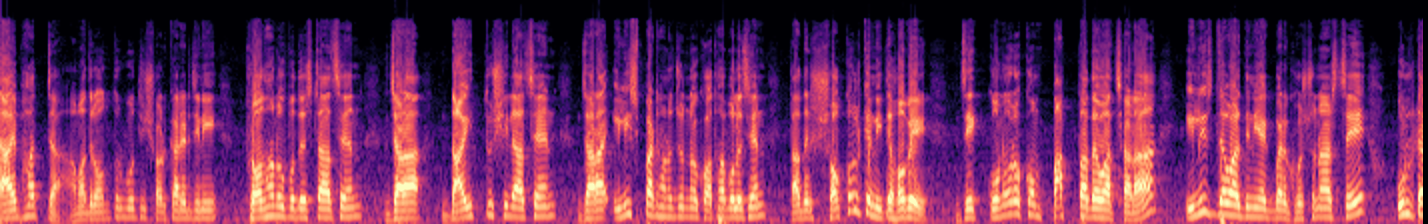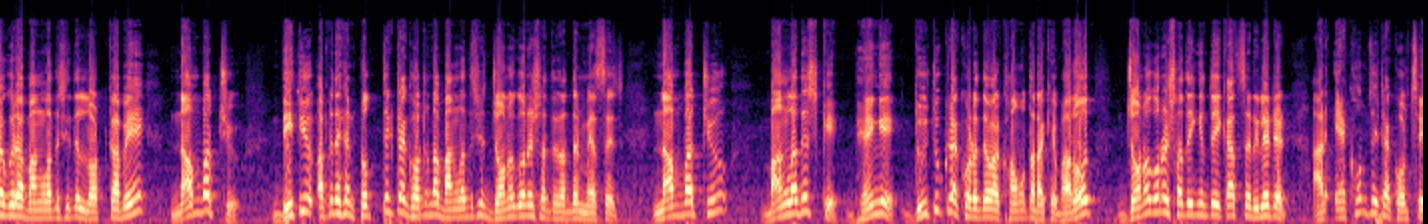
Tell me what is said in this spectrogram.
দায়ভারটা আমাদের অন্তর্বর্তী সরকারের যিনি প্রধান উপদেষ্টা আছেন, যারা দায়িত্বশীল আছেন, যারা ইলিশ পাঠানোর জন্য কথা বলেছেন, তাদের সকলকে নিতে হবে যে কোনো রকম পাত্তা দেওয়া ছাড়া ইলিশ দেওয়ার দিনই একবার ঘোষণা আসছে, উল্টা করে বাংলাদেশিদের লটকাবে। নাম্বার টু দ্বিতীয়, আপনি দেখেন প্রত্যেকটা ঘটনা বাংলাদেশের জনগণের সাথে তাদের মেসেজ নাম্বার টু বাংলাদেশকে ভেঙে দুই টুকরা করে দেওয়ার ক্ষমতা রাখে ভারত। জনগণের সাথে কিন্তু এই কাজটা রিলেটেড আর এখন যেটা করছে,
